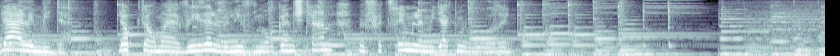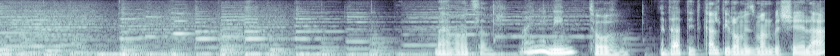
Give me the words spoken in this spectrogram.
למידה על למידה. דוקטור מאיה ויזל וניב מורגנשטרן מפתחים למידת מבוגרים. מה, מה המצב? מה העניינים? טוב. את יודעת, נתקלתי לא מזמן בשאלה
